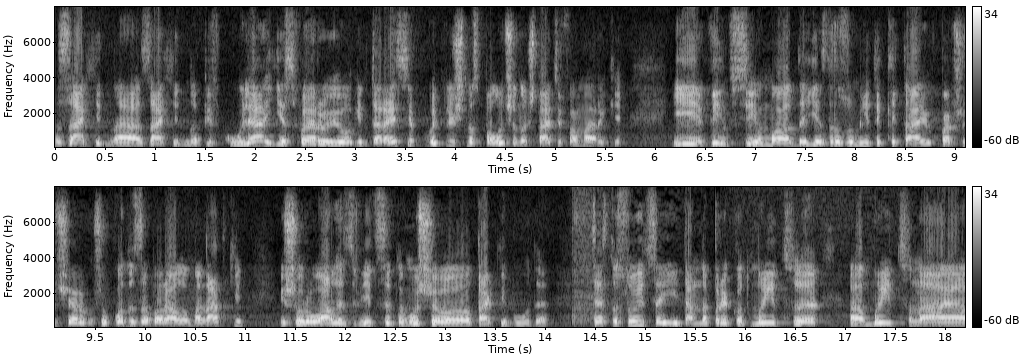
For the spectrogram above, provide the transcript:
західна, західна півкуля є сферою інтересів виключно Сполучених Штатів Америки. І він всім е, дає зрозуміти Китаю в першу чергу, щоб вони забирали манатки і шурували звідси, тому що так і буде. Це стосується і там, наприклад, мит, е, е, мит на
